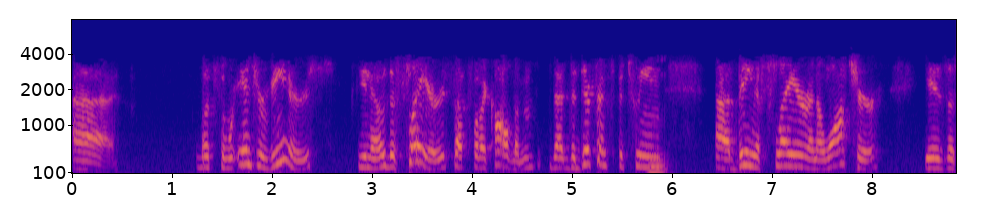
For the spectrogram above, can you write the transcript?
the uh what's the word interveners, you know, the slayers, that's what I call them. That the difference between mm. uh being a slayer and a watcher is a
